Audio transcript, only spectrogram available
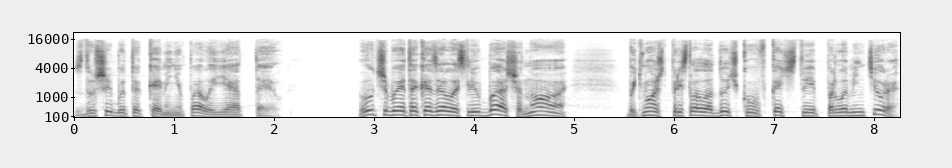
С души будто камень упал, и я оттаял. Лучше бы это оказалась Любаша, но, быть может, прислала дочку в качестве парламентера?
